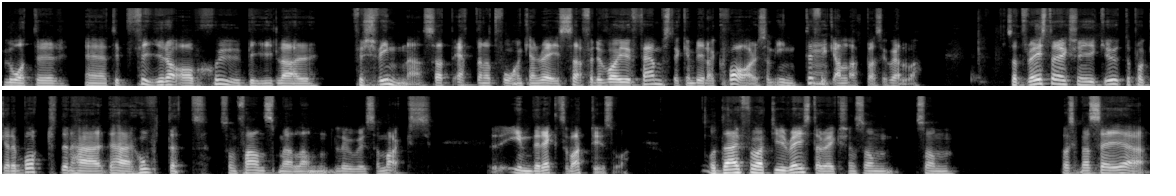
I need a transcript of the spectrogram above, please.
låter eh, typ fyra av sju bilar försvinna så att ettan och tvåan kan racea. För det var ju fem stycken bilar kvar som inte mm. fick anlappa sig själva. Så att Race Direction gick ut och plockade bort den här, det här hotet som fanns mellan Lewis och Max. Indirekt så vart det ju så. Och därför var det ju Race Direction som, som vad ska man säga,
